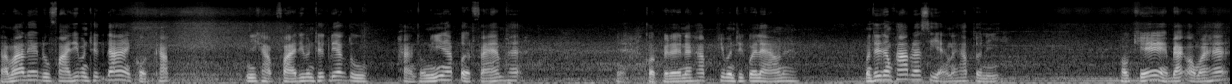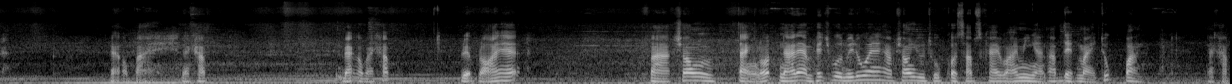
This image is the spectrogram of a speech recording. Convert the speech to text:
สามารถเรียกดูไฟล์ที่บันทึกได้กดครับนี่ครับไฟล์ที่บันทึกเรียกดูผ่านตรงนี้นะเปิดแฟ้มฮะเนี่ยกดไปเลยนะครับ ที่บันทึกไว้แล้วนะบันทึกทั้งภาพและเสียงนะครับ ตัวนี้โอเคแบ็กออกมาฮะแบ็กออกไปนะครับแบ็กออกไปครับ เรียบร้อยฮะฝากช่องแต่งรถนาแดมเพชรบูรณ์ไว้ด้วยนะครับ ช่อง YouTube กด Subscribe ไว้มีงานอัปเดตใหม่ทุกวันนะครับ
